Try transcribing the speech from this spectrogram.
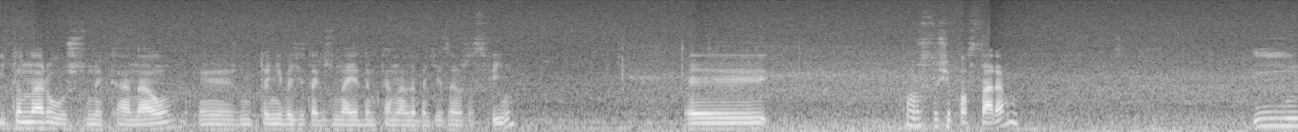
I to na różny kanał. Y, To nie będzie tak, że na jednym kanale będzie cały czas film. Y, Po prostu się postaram. I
